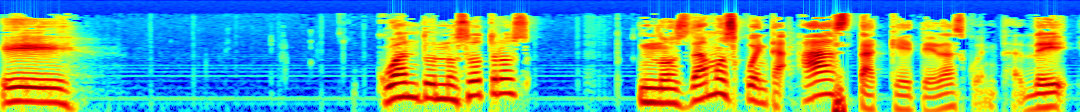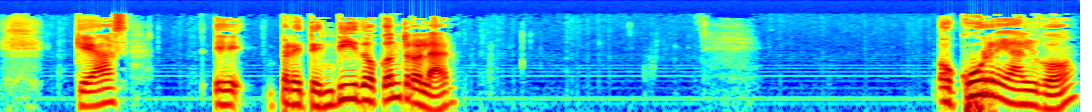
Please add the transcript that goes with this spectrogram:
Eh, cuando nosotros nos damos cuenta, hasta que te das cuenta de que has eh, pretendido controlar, ocurre algo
